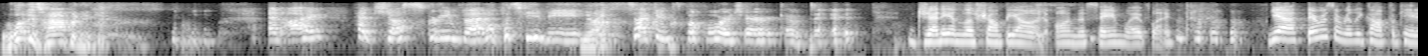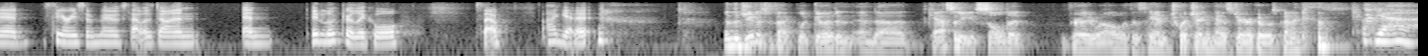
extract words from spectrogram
"What is happening?" and I had just screamed that at the TV Yeah. like seconds before Jericho did. Jenny and Le Champion on the same wavelength. Yeah, there was a really complicated series of moves that was done, and it looked really cool. So I get it. And the Judas effect looked good, and and uh, Kassidy sold it very well with his hand twitching as Jericho was pinning him. Yeah,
